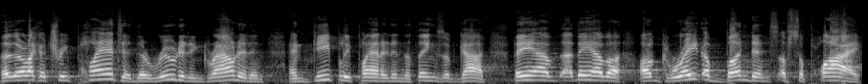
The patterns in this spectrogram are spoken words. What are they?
Uh, they're like a tree planted. They're rooted and grounded and, and deeply planted in the things of God. They have, they have a, a great abundance of supply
